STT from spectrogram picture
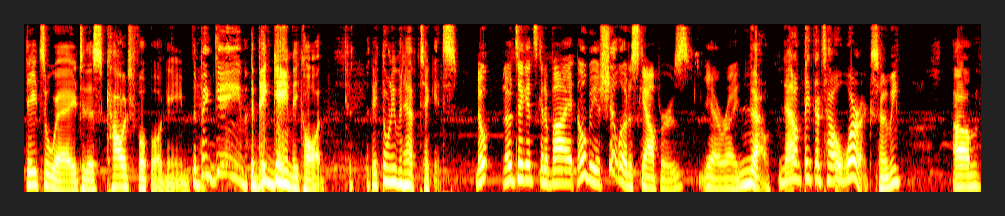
states away to this college football game. The big game. The big game they call it. They don't even have tickets. Nope, no tickets. Gonna buy it. There'll be a shitload of scalpers. Yeah, right. No, no, I don't think that's how it works, homie. Um,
